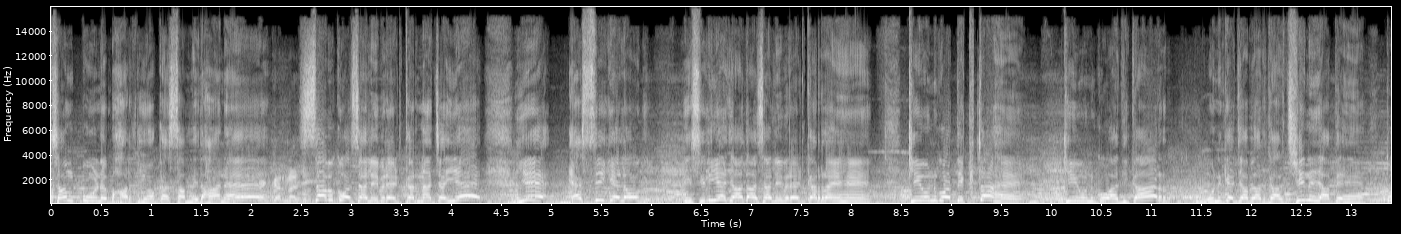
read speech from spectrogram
संपूर्ण भारतीयों का संविधान है। सबको सेलिब्रेट करना चाहिए। ये एससी के लोग इसलिए ज़्यादा सेलिब्रेट कर रहे हैं कि उनको दिखता है कि उनको अधिकार, उनके जब अधिकार छीने जाते हैं तो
